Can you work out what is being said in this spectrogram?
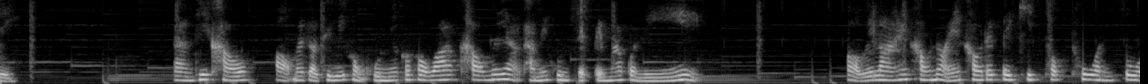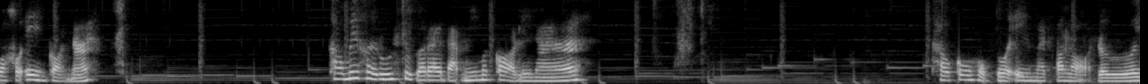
ย การที่เขาออกมาจากชีวิตของคุณเนี่ยก็เพราะว่าเขาไม่อยากทำให้คุณเจ็บไปมากกว่านี้ ขอเวลาให้เขาหน่อยให้เขาได้ไปคิดทบทวนตัวเขาเองก่อนนะ เขาไม่เคยรู้สึกอะไรแบบนี้มาก่อนเลยนะ เขาโกหกตัวเองมาตลอดเลย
